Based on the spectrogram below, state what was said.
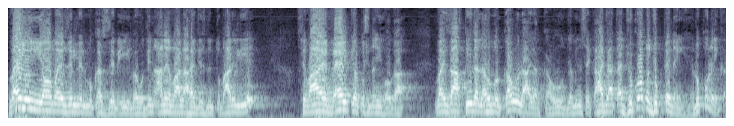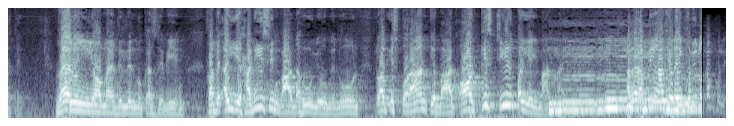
वैल मुकजबीन वो दिन आने वाला है जिस दिन तुम्हारे लिए सिवाय वैल के और कुछ नहीं होगा। वैजा कील जब इनसे कहा जाता है, झुको तो झुकते नहीं है, रुको नहीं करते। वैल यौम मुकजबीन फब अय हदीस बादहू यूमिनून। तो अब इस कुरान के बाद और किस चीज़ पर ये ईमान लाए अगर अपनी आँखें नहीं खुली तो कब खुले?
